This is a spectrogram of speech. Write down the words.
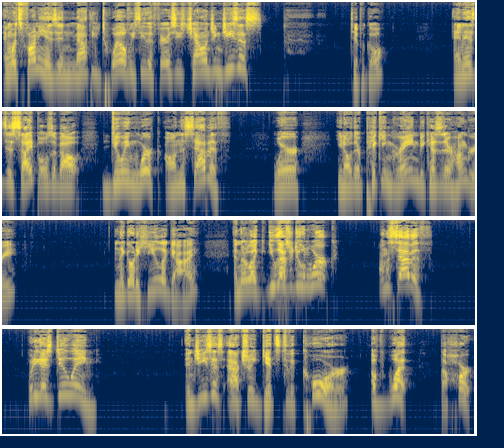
And what's funny is in Matthew 12, we see the Pharisees challenging Jesus. Typical. And his disciples about doing work on the Sabbath where, you know, they're picking grain because they're hungry and they go to heal a guy and they're like, You guys are doing work on the Sabbath. What are you guys doing? And Jesus actually gets to the core of what the heart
